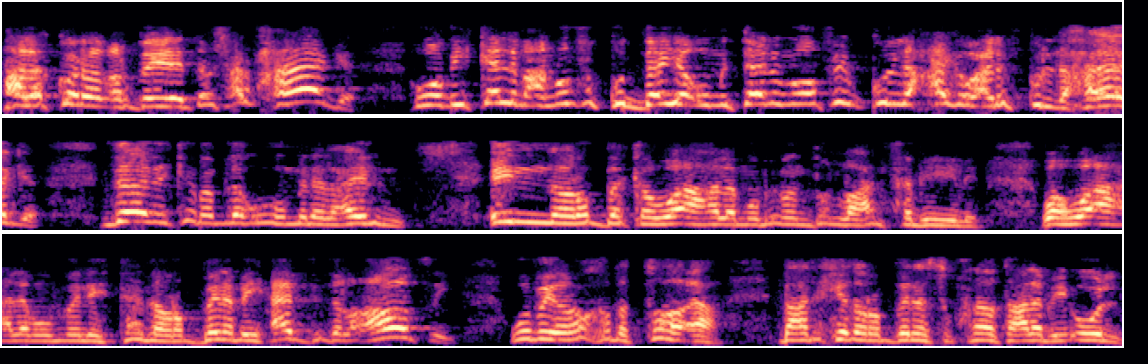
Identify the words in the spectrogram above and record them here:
على الكرة الأرضية. أنت مش عارف حاجة. هو بيتكلم عن افق الضيق ومثال إن هو فهم كل حاجة وعارف كل حاجة. ذلك مبلغهم من العلم. إن ربك هو اعلم بمن ضل عن سبيله وهو أعلم بمن اهتدى. ربنا بيهدد العاصي وبيراقب الطائع. بعد كده ربنا سبحانه وتعالى بيقول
